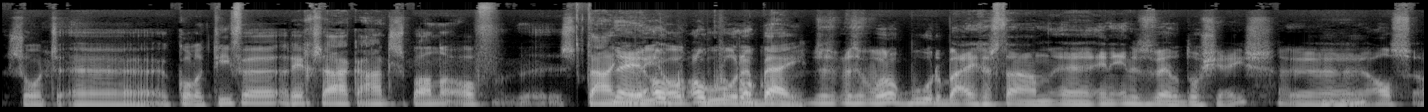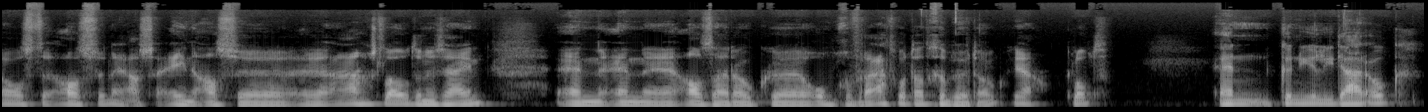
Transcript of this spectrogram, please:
soort eh, collectieve rechtszaken aan te spannen? Of staan jullie ook, boeren bij? Dus er worden ook boeren bijgestaan uh, in individuele dossiers. Uh, Mhm. Als, als, de, als, nou, ja, als, één, als ze uh, aangeslotenen zijn. En, en uh, als daar ook uh, om gevraagd wordt, dat gebeurt ook. Ja, klopt. En kunnen jullie daar ook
